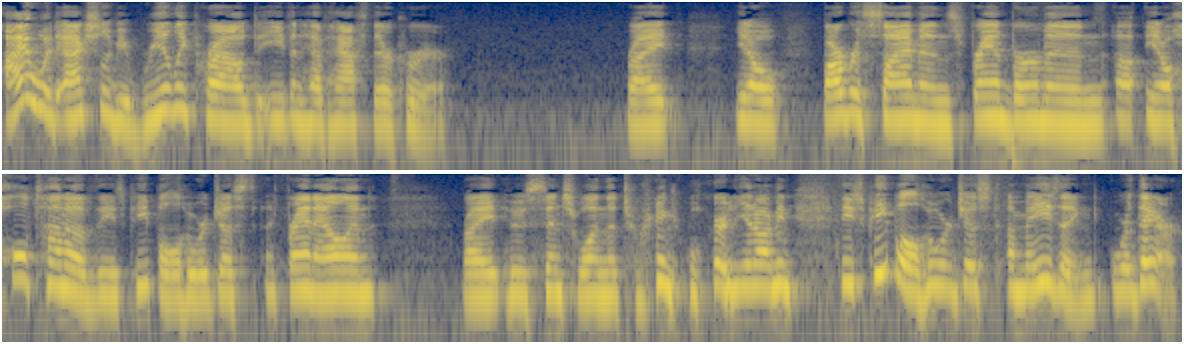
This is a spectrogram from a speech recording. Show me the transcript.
I would actually be really proud to even have half their career. Right? You know, Barbara Simons, Fran Berman, uh, you know, a whole ton of these people who were just Fran Allen, right, who's since won the Turing Award. You know, I mean, these people who were just amazing were there.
